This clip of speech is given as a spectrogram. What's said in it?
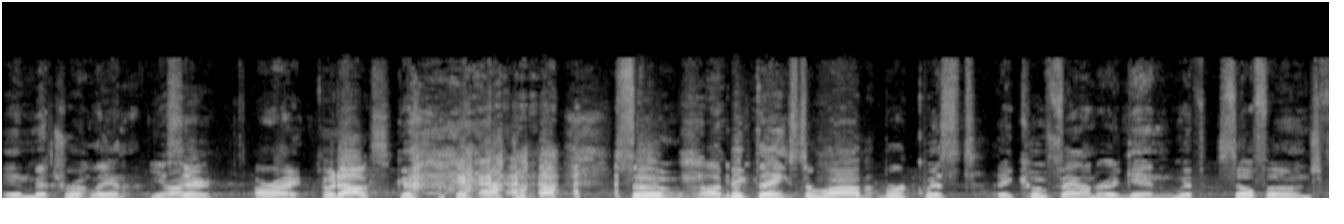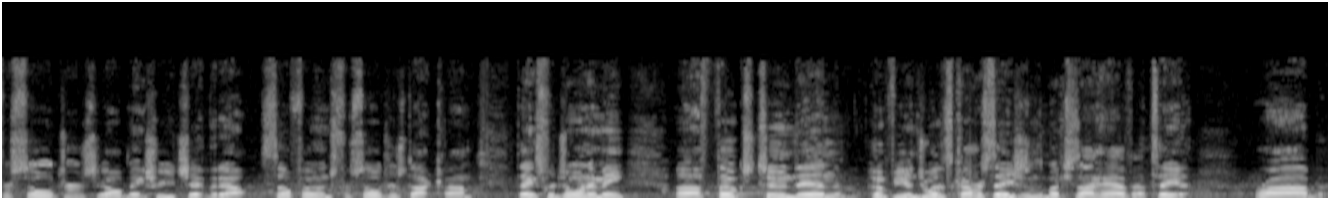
in Metro Atlanta. Yes, right? sir. All right. Go dogs. so, uh, big thanks to Rob Bergquist, a co founder, again, with Cell Phones for Soldiers. Y'all make sure you check that out, cellphonesforsoldiers.com. Thanks for joining me. Uh, folks tuned in, hope you enjoy this conversation as much as I have. I'll tell you, Rob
